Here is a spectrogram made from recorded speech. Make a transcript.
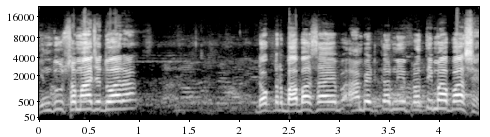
હિન્દુ સમાજ દ્વારા ડૉક્ટર બાબા સાહેબ આંબેડકરની પ્રતિમા પાસે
